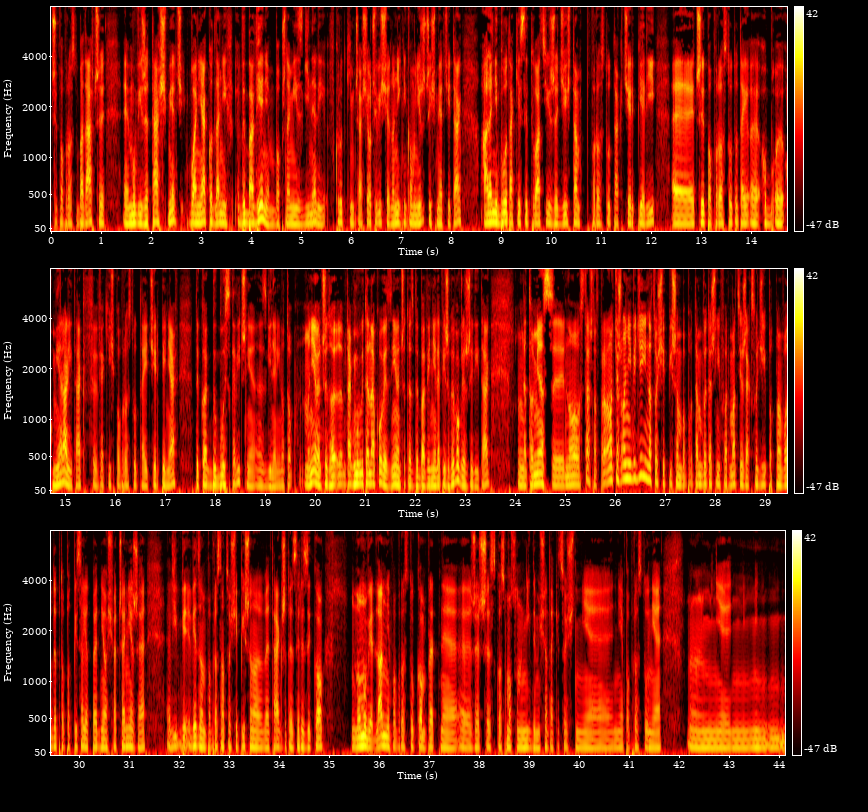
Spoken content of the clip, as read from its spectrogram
czy po prostu badawczy e, mówi, że ta śmierć była niejako dla nich wybawieniem, bo przynajmniej zginęli w krótkim czasie. Oczywiście, no nikt nikomu nie życzy śmierci, tak? Ale nie było takiej sytuacji, że gdzieś tam po prostu tak cierpieli, e, czy po prostu tutaj umierali, tak? W, w jakichś po prostu tutaj cierpieniach, tylko jakby błyskawicznie zginęli. No to, no nie wiem, czy to, tak mówił ten naukowiec, nie wiem, czy to jest wybawienie lepiej, żeby w ogóle żyli, tak? Natomiast, no straszna sprawa. No, chociaż oni wiedzieli, na co się piszą, bo tam były też informacje, że jak schodzili pod tą wodę, to to podpisali odpowiednie oświadczenie, że wiedzą po prostu na co się pisze, no, tak, że to jest ryzyko no mówię, dla mnie po prostu kompletne e, rzecz z kosmosu, nigdy mi się takie coś nie, nie po prostu nie, mm, nie, nie,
